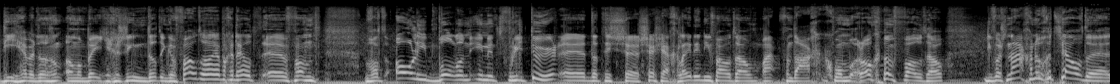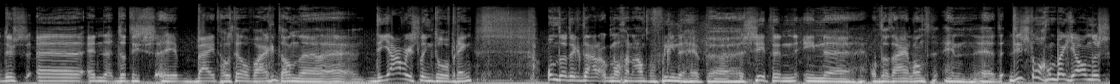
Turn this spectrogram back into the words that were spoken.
die hebben dan al een beetje gezien dat ik een foto heb gedeeld... van wat oliebollen in het frituur. dat is zes jaar geleden die foto. Maar vandaag kwam er ook een foto. Die was nagenoeg hetzelfde. Dus, en dat is bij het hotel waar ik dan de jaarwisseling doorbreng omdat ik daar ook nog een aantal vrienden heb uh, zitten in, uh, op dat eiland. En het is toch een beetje anders.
